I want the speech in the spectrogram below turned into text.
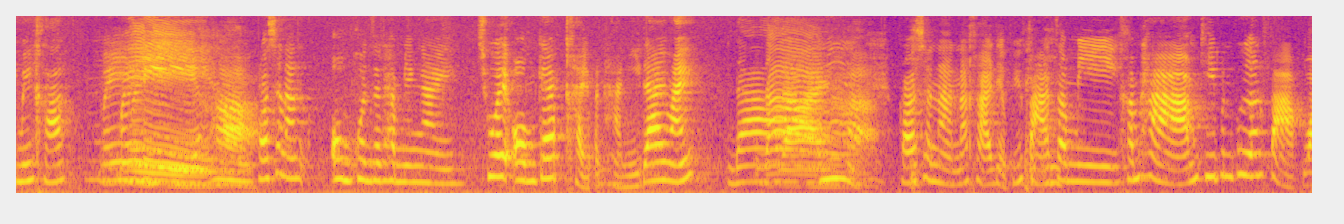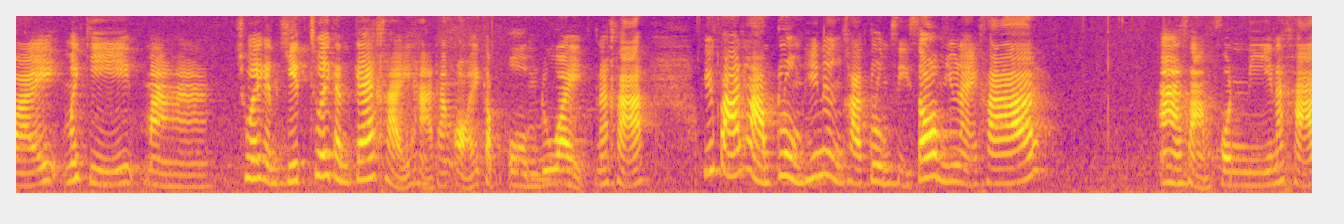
ไหมคะไม่ดีค่ะ เพราะฉะนั้นโอมควรจะทำยังไง ช่วยโอมแก้ไขปัญหานี้ได้ไหม ได้ได้ค่ะ เพราะฉะนั้นนะคะ เดี๋ยวพี่ฟ้าจะมีคำถามที่เพื่อนๆฝากไว้เมื่อกี้มาช่วยกันคิดช่วยกันแก้ไขหาทางออกให้กับโอมด้วยนะคะพี่ฟ้าถามกลุ่มที่หนึ่งค่ะ กลุ่มสีส้มอยู่ไหนคะอ่าสามคนนี้นะคะ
